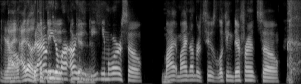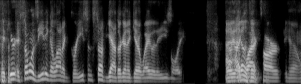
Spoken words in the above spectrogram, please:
You know, I, I don't. but I don't need a lot. I don't need eat enough. meat anymore, so. My my number two is looking different. So if you're if someone's eating a lot of grease and stuff, yeah, they're gonna get away with it easily. I, be I like don't think tar, you know.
